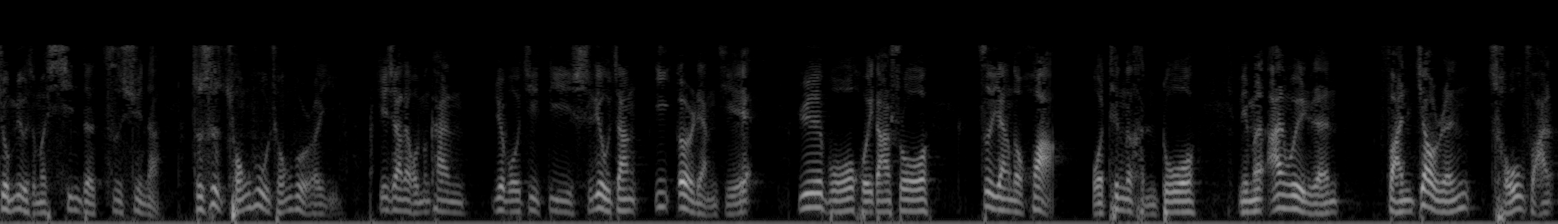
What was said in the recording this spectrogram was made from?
就没有什么新的资讯了，只是重复重复而已。接下来我们看约伯记第十六章一二两节，约伯回答说：“这样的话我听了很多，你们安慰人，反叫人愁烦。”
